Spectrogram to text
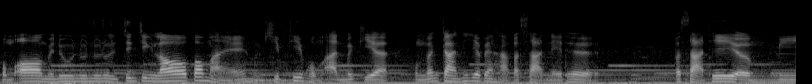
ผมอ้อมไปนู่นนู่นนู่นจริง ๆ แล้วเป้าหมายของคลิปที่ผมอัดเมื่อกี้ผมต้องการที่จะไปหาปราสาทเนเธอร์ปราสาทที่เอิมมี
